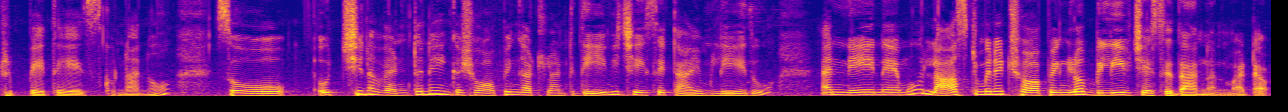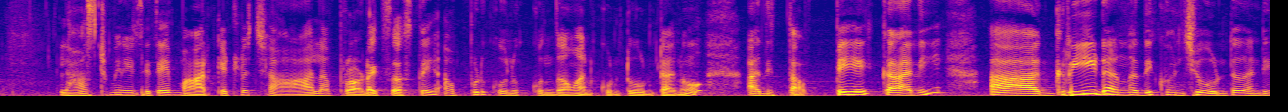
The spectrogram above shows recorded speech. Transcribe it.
ట్రిప్ అయితే వేసుకున్నాను. సో వచ్చిన వెంటనే ఇంకా షాపింగ్ అట్లాంటిది ఏమీ చేసే టైం లేదు. అండ్ నేనేమో లాస్ట్ మినిట్ షాపింగ్లో బిలీవ్ చేసేదాన్ని అనమాట లాస్ట్ మినిట్ అయితే మార్కెట్లో చాలా ప్రోడక్ట్స్ వస్తాయి. అప్పుడు కొనుక్కుందాం అనుకుంటూ ఉంటాను. అది తప్పే కానీ గ్రీడ్ అన్నది కొంచెం ఉంటుందండి.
